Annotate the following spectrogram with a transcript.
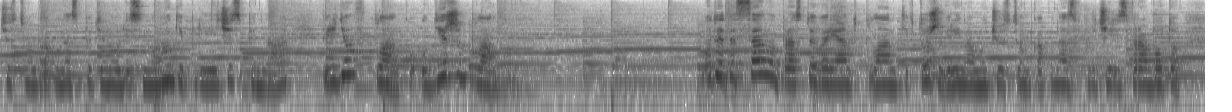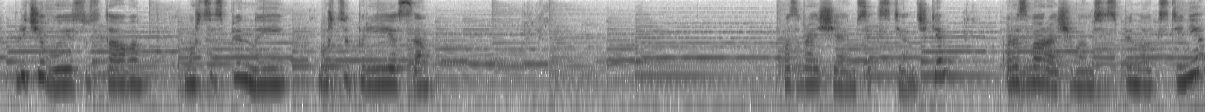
Чувствуем, как у нас потянулись ноги, плечи, спина. Перейдем в планку. Удержим планку. Вот это самый простой вариант планки. В то же время мы чувствуем, как у нас включились в работу плечевые суставы, мышцы спины, мышцы пресса, Возвращаемся к стеночке, разворачиваемся спиной к стене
